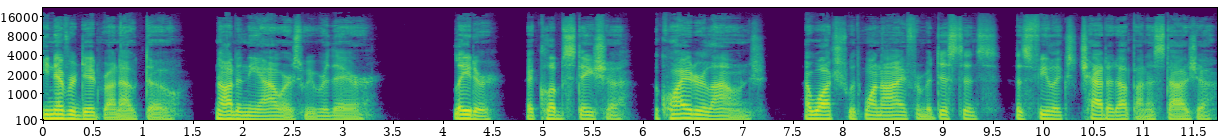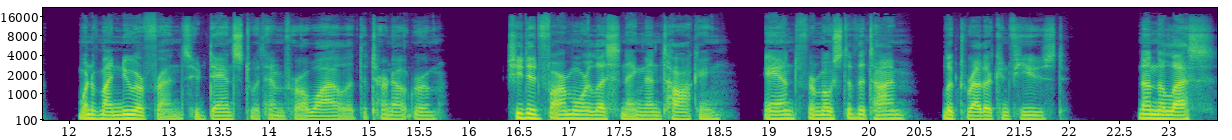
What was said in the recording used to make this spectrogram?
He never did run out, though, not in the hours we were there. Later, at Club Statia, a quieter lounge, I watched with one eye from a distance as Felix chatted up Anastasia, one of my newer friends who danced with him for a while at the turnout room. She did far more listening than talking, and, for most of the time, looked rather confused. Nonetheless,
